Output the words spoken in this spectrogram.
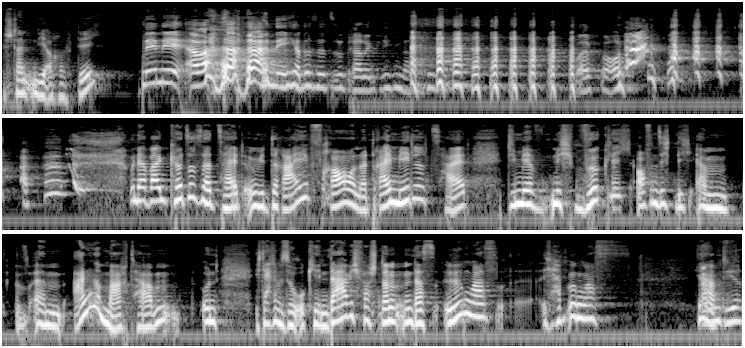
standen die auch auf dich? Nee, nee, aber nee, ich hatte das jetzt so gerade in Griechenland. Zwei Frauen. Und da war in kürzester Zeit irgendwie drei Frauen oder drei Mädels halt, die mir nicht wirklich offensichtlich ähm, ähm, angemacht haben. Und ich dachte mir so, okay, und da habe ich verstanden, dass irgendwas, ich habe irgendwas, ja, An dir?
